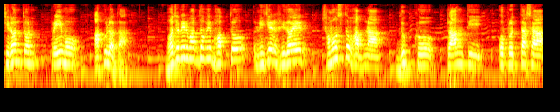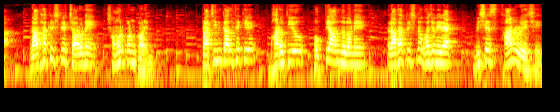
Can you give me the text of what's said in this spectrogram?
চিরন্তন প্রেম ও আকুলতা। ভজনের মাধ্যমে ভক্ত নিজের হৃদয়ের সমস্ত ভাবনা, দুঃখ, ক্লান্তি ও প্রত্যাশা রাধাকৃষ্ণের চরণে সমর্পণ করেন। প্রাচীনকাল থেকে ভারতীয় ভক্তি আন্দোলনে রাধাকৃষ্ণ ভজনের এক বিশেষ স্থান রয়েছে।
